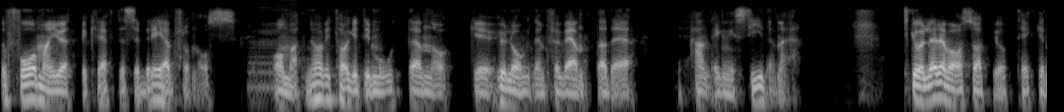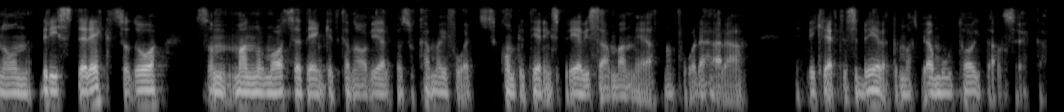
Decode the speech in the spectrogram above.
Då får man ju ett bekräftelsebrev från oss om att nu har vi tagit emot den och eh, hur lång den förväntade handläggningstiden är. Skulle det vara så att vi upptäcker någon brist direkt så då som man normalt sett enkelt kan avhjälpa så kan man ju få ett kompletteringsbrev i samband med att man får det här bekräftelsebrevet om att vi har mottagit ansökan.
